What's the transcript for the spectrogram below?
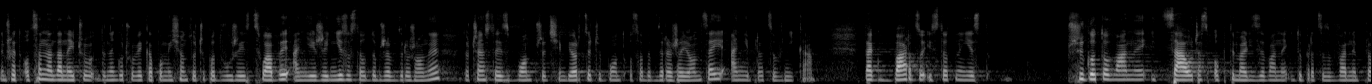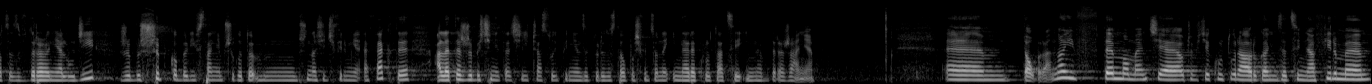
na przykład ocena danej, danego człowieka po miesiącu czy po dwóch, że jest słaby, a nie jeżeli nie został dobrze wdrożony, to często jest błąd przedsiębiorcy czy błąd osoby wdrażającej, a nie pracownika. Tak bardzo istotny jest przygotowany i cały czas optymalizowany i dopracowany proces wdrażania ludzi, żeby szybko byli w stanie przygoto- m, przynosić firmie efekty, ale też żebyście nie tracili czasu i pieniędzy, które zostały poświęcone i na rekrutację, i na wdrażanie. Dobra, no i w tym momencie oczywiście kultura organizacyjna firmy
